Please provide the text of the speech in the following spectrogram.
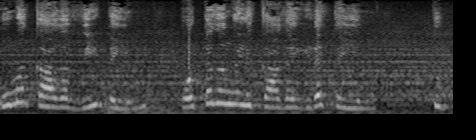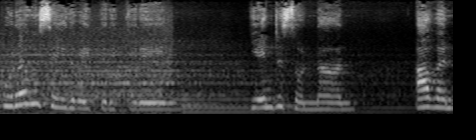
உமக்காக வீட்டையும் ஒட்டகங்களுக்காக இடத்தையும் துப்புரவு செய்து வைத்திருக்கிறேன். என்று சொன்னான். அவன்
